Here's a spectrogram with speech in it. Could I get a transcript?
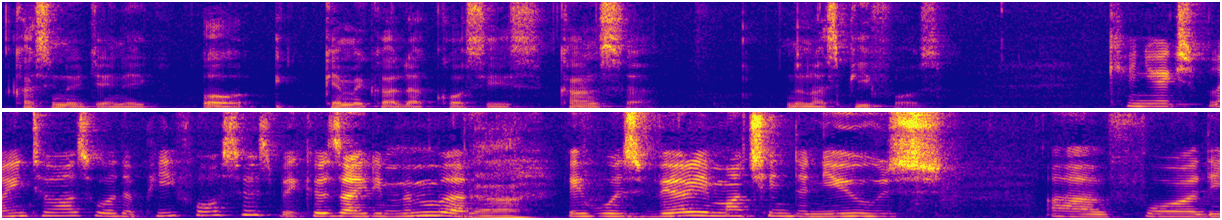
carcinogenic or chemical that causes cancer, known as PFOS. Can you explain to us what a PFOS is? Because I remember Yeah. it was very much in the news uh, for the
